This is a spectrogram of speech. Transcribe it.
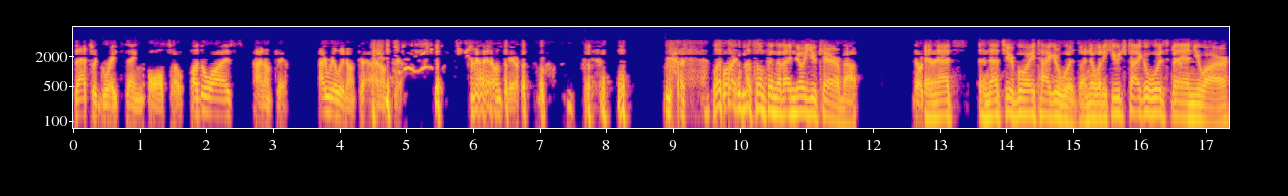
That's a great thing also. Otherwise, I don't care. I really don't care. I don't care. I don't care. Let's but, talk about something that I know you care about. Okay. And that's and that's your boy Tiger Woods. I know what a huge Tiger Woods fan you are.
